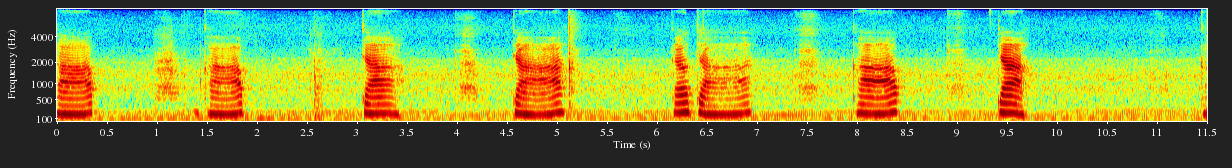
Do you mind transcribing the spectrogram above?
ครับ ครับจ้าจ๋าแก้วจ๋าครับจ้าข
